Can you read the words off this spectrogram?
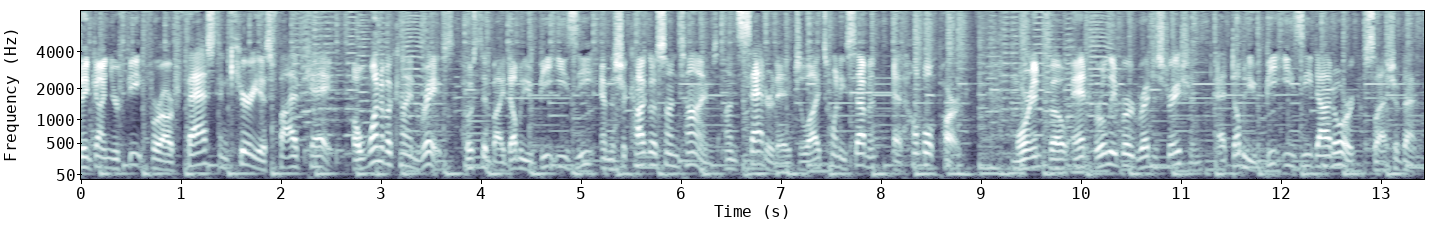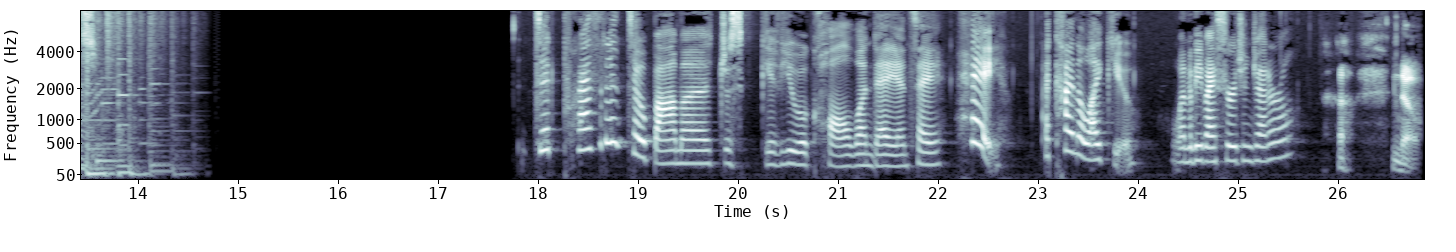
Think on your feet for our Fast and Curious 5K, a one of a kind race hosted by WBEZ and the Chicago Sun Times on Saturday, July 27th at Humboldt Park. More info and early bird registration at wbez.org/events. Did President Obama just give you a call one day and say, "Hey, I kind of like you. Want to be my Surgeon General?" no,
